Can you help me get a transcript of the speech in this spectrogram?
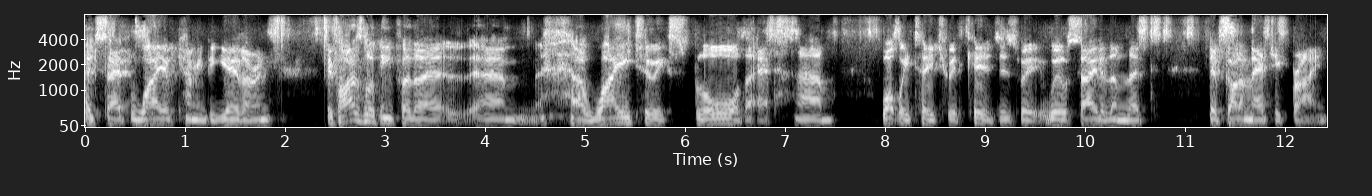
it's that way of coming together. And if I was looking for the um, a way to explore that, um, what we teach with kids is we, we'll say to them that they've got a magic brain,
